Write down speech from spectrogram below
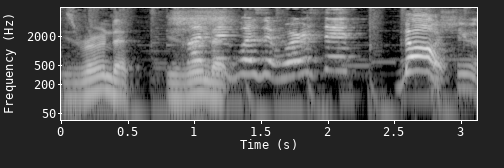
He's ruined it. He's ruined Ludwig, it. was it worth it? No, she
